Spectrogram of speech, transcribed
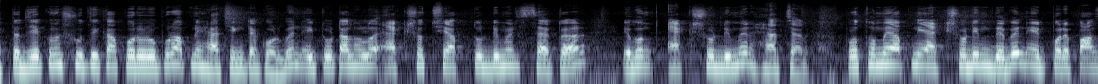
একটা যে কোনো সুতি কাপড়ের উপর আপনি হ্যাচিংটা করবেন। এই টোটাল হলো একশো ছিয়াত্তর ডিমের স্যাটার এবং একশো ডিমের হ্যাচার প্রথমে আপনি একশো ডিম দেবেন, এরপরে পাঁচ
